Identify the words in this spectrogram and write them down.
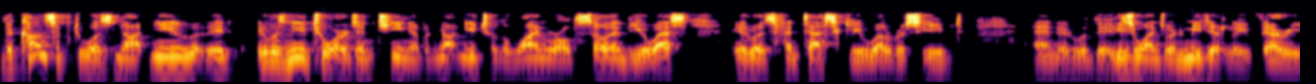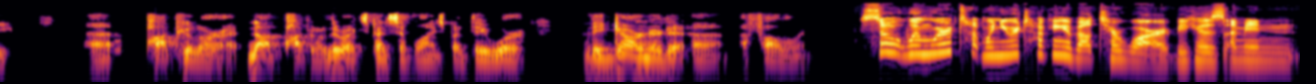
The concept was not new. It, it was new to Argentina, but not new to the wine world. So in the US, it was fantastically well received. And it, these wines were immediately very uh, popular. Not popular, they were expensive wines, but they were they garnered a, a following. So when we're ta- when you were talking about terroir, because I mean,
